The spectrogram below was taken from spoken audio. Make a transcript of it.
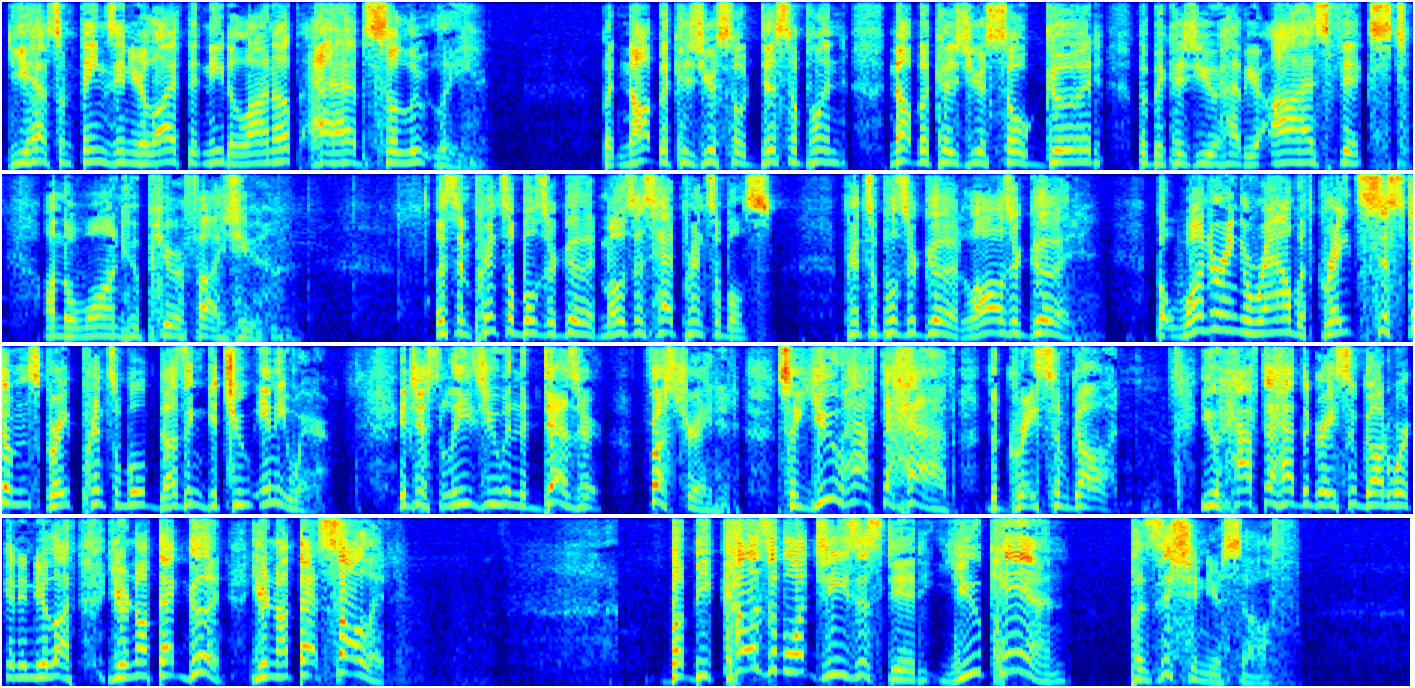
Do you have some things in your life that need to line up? Absolutely. But not because you're so disciplined, not because you're so good, but because you have your eyes fixed on the one who purifies you. Listen, principles are good. Moses had principles. Principles are good. Laws are good. But wandering around with great systems, great principle doesn't get you anywhere. It just leaves you in the desert frustrated. So you have to have the grace of God. You have to have the grace of God working in your life. You're not that good, you're not that solid. But because of what Jesus did, you can position yourself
